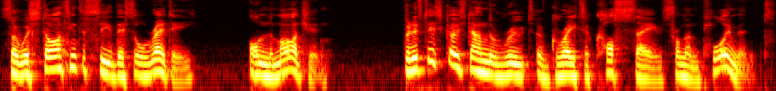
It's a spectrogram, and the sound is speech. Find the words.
So we're starting to see this already on the margin. But if this goes down the route of greater cost saves from employment,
